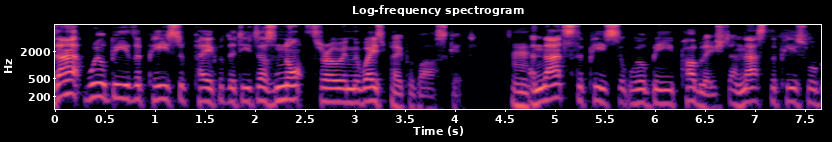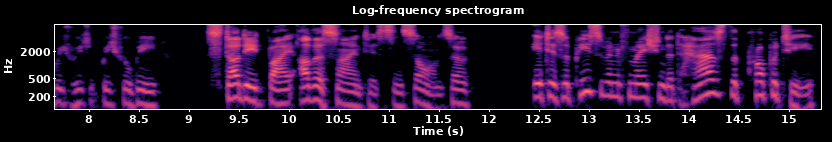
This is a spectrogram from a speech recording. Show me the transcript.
that will be the piece of paper that he does not throw in the waste paper basket mm. and that's the piece that will be published and that's the piece which, which, which will be studied by other scientists and so on so it is a piece of information that has the property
